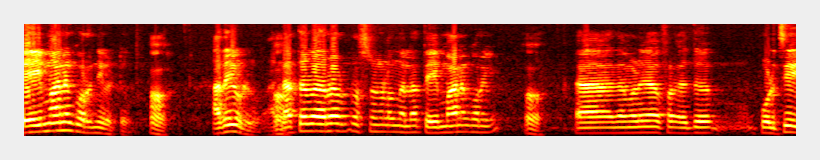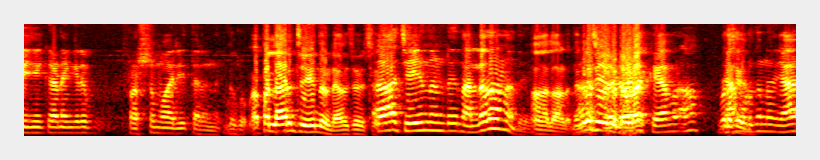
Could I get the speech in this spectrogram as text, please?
തേയ്മാനം കുറഞ്ഞു കിട്ടും. അതേ ഉള്ളൂ. അല്ലാത്ത വേറെ പ്രശ്നങ്ങളൊന്നുമല്ല. തേയ്മാനം കുറയും. നമ്മൾ ഇത് പൊളിച്ചു കഴിഞ്ഞിട്ടാണെങ്കിൽ ഫ്രഷ് മാതിരി തന്നെ നിൽക്കും അപ്പൊ എല്ലാരും ചെയ്യുന്നുണ്ട്? അത് ആ ചെയ്യുന്നുണ്ട്. നല്ലതാണ്. ചെയ്യുന്നുണ്ടോ ക്യാമറ ആ കൊടുക്കുന്നു. ഞാൻ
